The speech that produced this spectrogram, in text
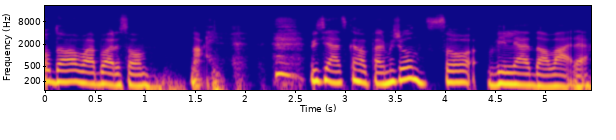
Og da var jeg bare sånn Nei. Hvis jeg skal ha permisjon, så vil jeg da være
